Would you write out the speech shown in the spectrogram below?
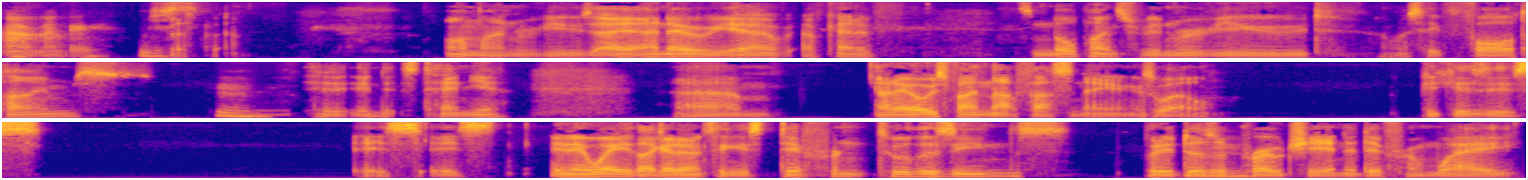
I don't remember. I'm just. Online reviews. I, I know. Yeah. I've kind of. Some null points have been reviewed. I want to say four times hmm. in, in its tenure. Um, and I always find that fascinating as well, because it's it's it's in a way like I don't think it's different to other zines, but it does Mhm. approach it in a different way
